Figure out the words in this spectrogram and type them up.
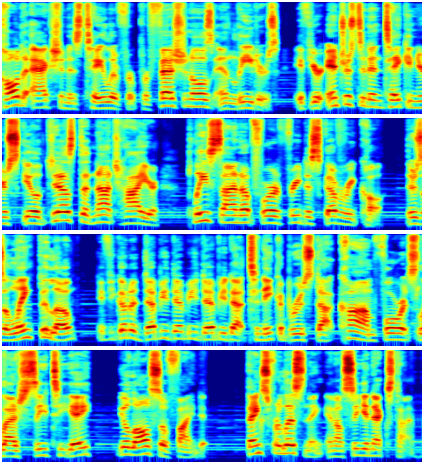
Call to Action is tailored for professionals and leaders. If you're interested in taking your skill just a notch higher, please sign up for a free discovery call. There's a link below. If you go to www.tonikabruce.com forward slash CTA, you'll also find it. Thanks for listening, and I'll see you next time.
